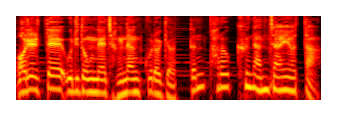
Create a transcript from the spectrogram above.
어릴 때 우리 동네 장난꾸러기였던 바로 그 남자애였다.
